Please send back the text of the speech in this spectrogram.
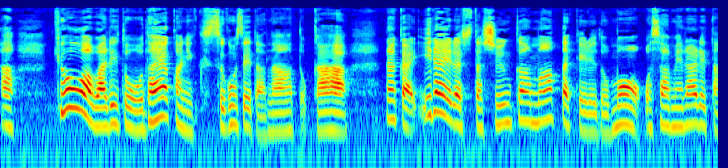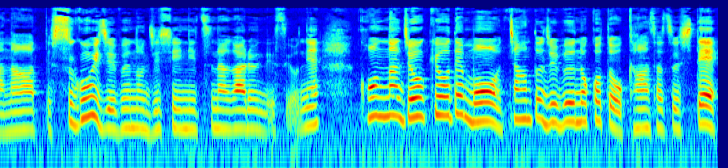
あ今日は割と穏やかに過ごせたなとかなんかイライラした瞬間もあったけれども収められたなってすごい自分の自信につながるんですよね。こんな状況でもちゃんと自分のことを観察して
